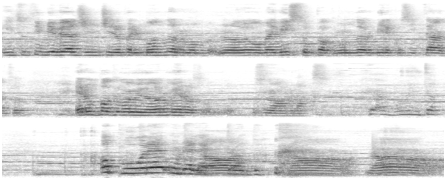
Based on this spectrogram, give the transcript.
In tutti i miei viaggi in giro per il mondo non, ho- non avevo mai visto un Pokémon dormire così tanto. Era un Pokémon enorme e rotondo. Snorlax. Appunto. Oppure un No, Electrode. no, no.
